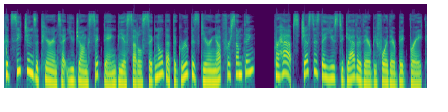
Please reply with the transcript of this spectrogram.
Could Seokjin's appearance at Yujong Sikdang be a subtle signal that the group is gearing up for something? Perhaps, just as they used to gather there before their big break,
